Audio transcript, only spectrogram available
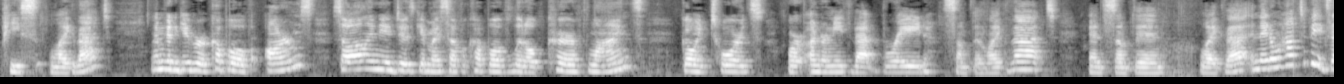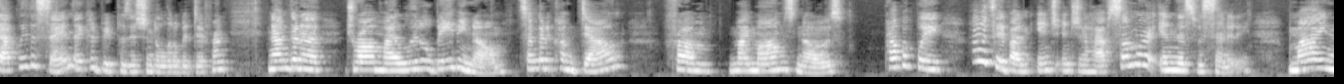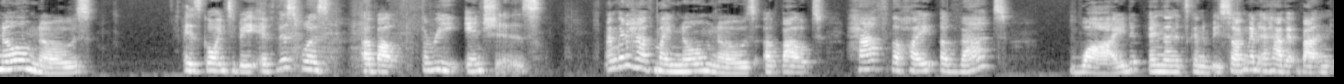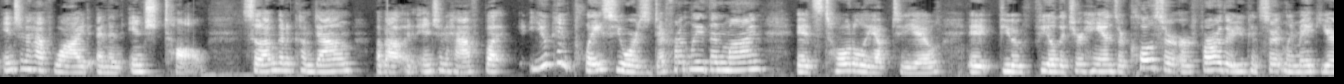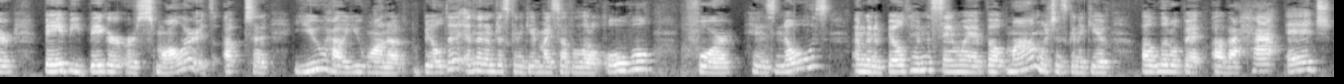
piece like that. I'm going to give her a couple of arms. So all I need to do is give myself a couple of little curved lines going towards or underneath that braid, something like that, and something like that. And they don't have to be exactly the same. They could be positioned a little bit different. Now I'm going to draw my little baby gnome. So I'm going to come down from my mom's nose, probably, I would say about an inch, inch and a half, somewhere in this vicinity. My gnome nose is going to be, if this was about three inches, I'm going to have my gnome nose about half the height of that wide, and then it's going to be, so I'm going to have it about an inch and a half wide and an inch tall. So I'm going to come down about an inch and a half, but you can place yours differently than mine. It's totally up to you. If you feel that your hands are closer or farther, you can certainly make your baby bigger or smaller. It's up to you how you want to build it. And then I'm just going to give myself a little oval for his nose. I'm going to build him the same way I built mom, which is going to give a little bit of a hat edge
